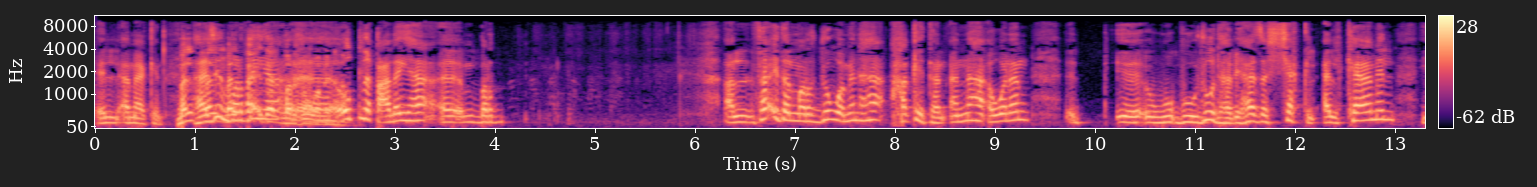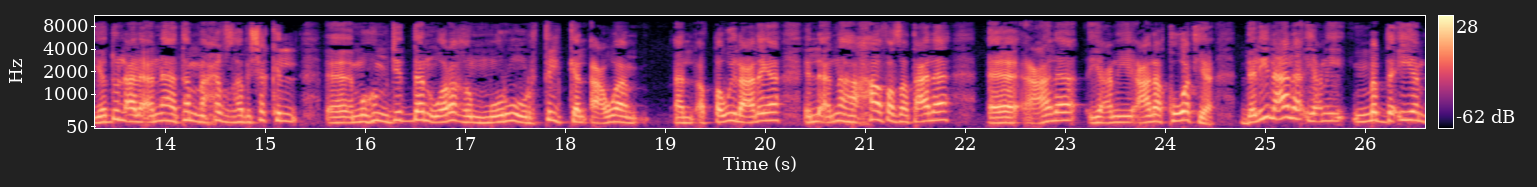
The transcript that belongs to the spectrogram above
الأماكن. ما ال- ما هذه البردية المرجوة منها؟ أطلق عليها آه، برد الفائدة المرجوة منها حقيقة أنها أولا آه، بوجودها بهذا الشكل الكامل يدل على أنها تم حفظها بشكل آه، مهم جدا ورغم مرور تلك الأعوام الطويلة عليها إلا أنها حافظت على آه، على يعني على قوتها. دليل على يعني مبدئيا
